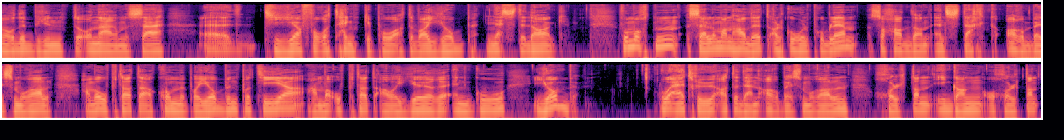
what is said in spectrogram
når det begynte å nærme seg eh, tida for å tenke på at det var jobb neste dag. For Morten, selv om han hadde et alkoholproblem, så hadde han en sterk arbeidsmoral. Han var opptatt av å komme på jobben på tida, han var opptatt av å gjøre en god jobb. Og jeg tror at den arbeidsmoralen holdt han i gang og holdt han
